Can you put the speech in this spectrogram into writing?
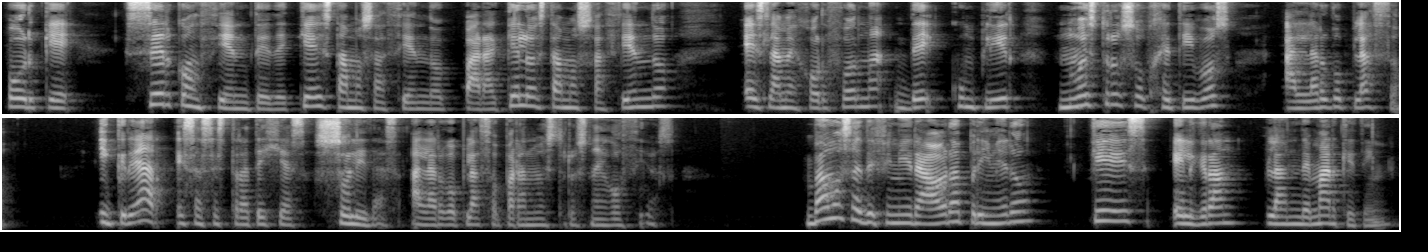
Porque ser consciente de qué estamos haciendo, para qué lo estamos haciendo, es la mejor forma de cumplir nuestros objetivos a largo plazo y crear esas estrategias sólidas a largo plazo para nuestros negocios. Vamos a definir ahora primero qué es el gran plan de marketing.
